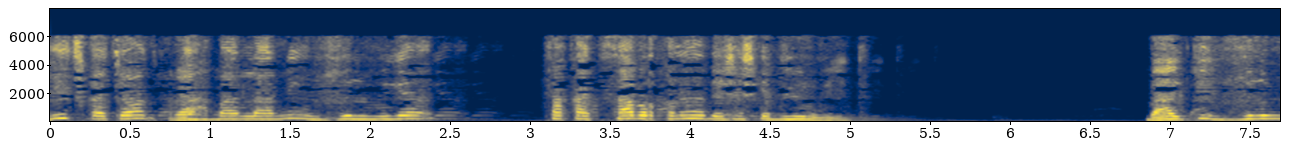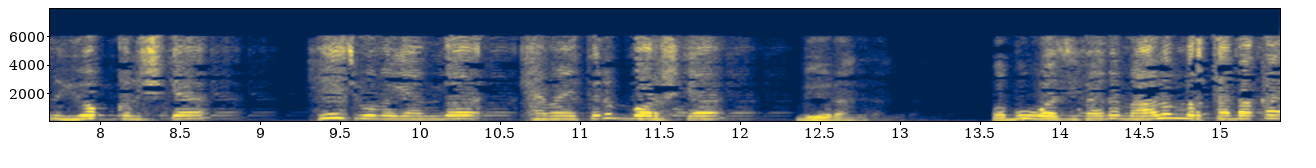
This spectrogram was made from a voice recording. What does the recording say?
hech qachon rahbarlarning zulmiga faqat sabr qilib yashashga buyurmaydi. Balki zulmni yo'q qilishga hech bo'lmaganda kamaytirib borishga buyuradi. Va bu vazifani ma'lum bir tabaqa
